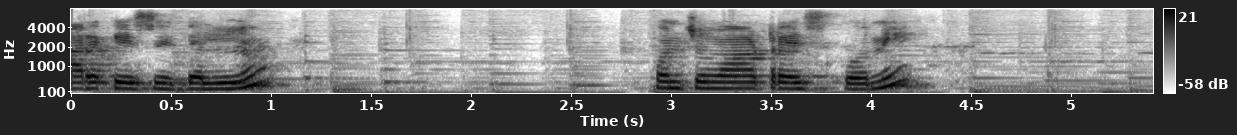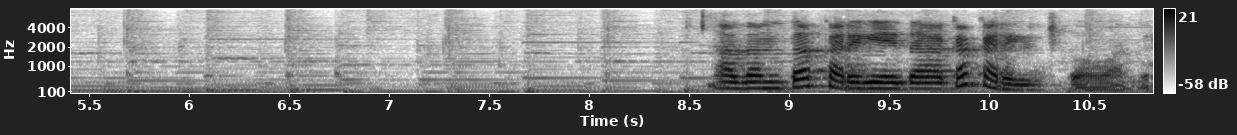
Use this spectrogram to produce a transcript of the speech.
అర కేజీ బెల్లం కొంచెం వాటర్ వేసుకొని అదంతా కరిగేదాకా కరిగించుకోవాలి.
